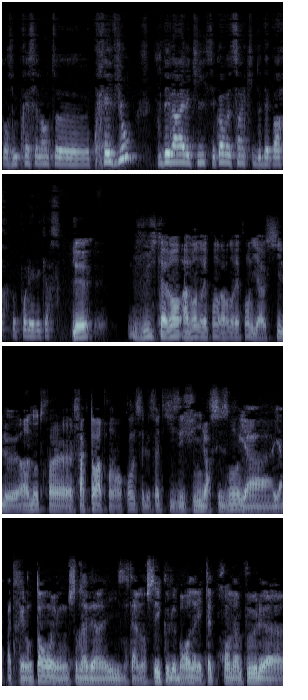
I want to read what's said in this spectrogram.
dans une précédente euh, preview. Vous démarrez avec qui? C'est quoi votre 5 de départ pour les Lakers? Le, juste avant, avant de répondre, avant de répondre, il y a aussi le, un autre euh, facteur à prendre en compte, c'est le fait qu'ils aient fini leur saison il y a, il y a pas très longtemps et on s'en avait, ils étaient annoncé que LeBron allait peut-être prendre un peu le,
